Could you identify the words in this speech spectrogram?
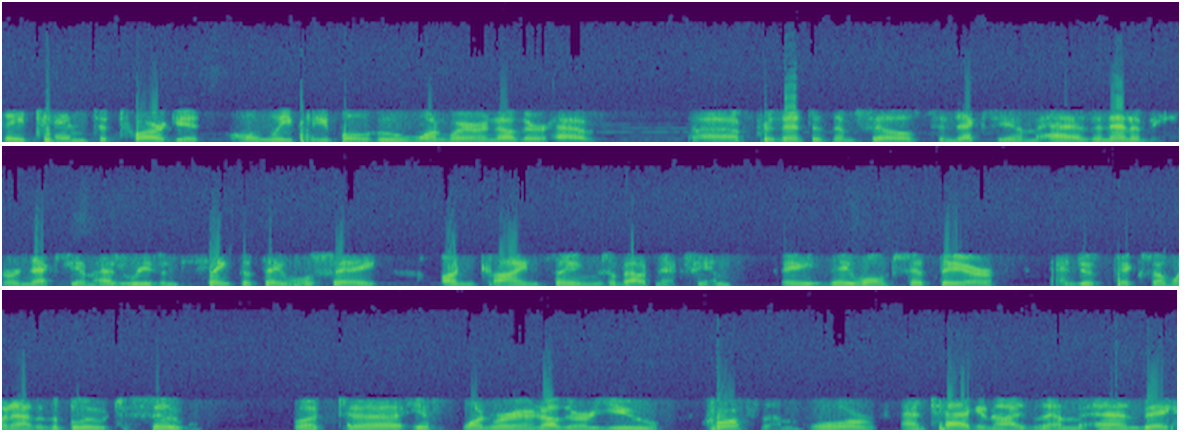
They tend to target only people who, one way or another, have uh, presented themselves to NXIVM as an enemy, or NXIVM has reason to think that they will say unkind things about NXIVM. They they won't sit there and just pick someone out of the blue to sue. But uh, if one way or another you cross them or antagonize them, and they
